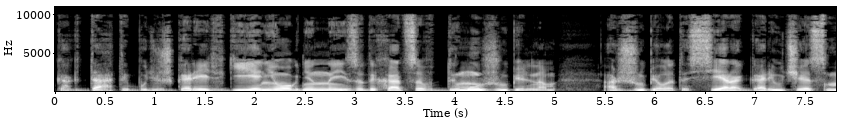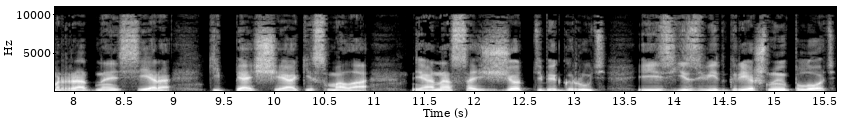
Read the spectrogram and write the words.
когда ты будешь гореть в гиене огненной и задыхаться в дыму жупельном, а жупел — это сера, горючая смрадная сера, кипящая аки смола, и она сожжет тебе грудь и изъязвит грешную плоть.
